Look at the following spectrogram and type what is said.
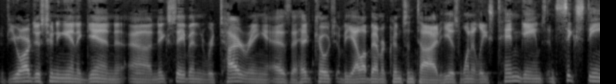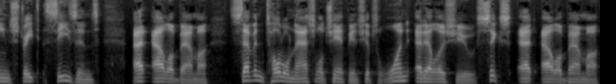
If you are just tuning in again, uh, Nick Saban retiring as the head coach of the Alabama Crimson Tide. He has won at least 10 games in 16 straight seasons at Alabama, seven total national championships, one at LSU, six at Alabama.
